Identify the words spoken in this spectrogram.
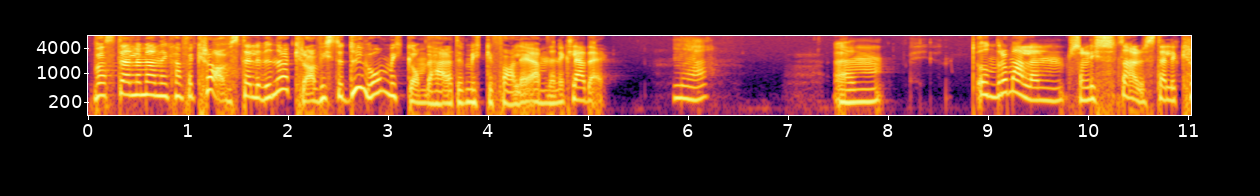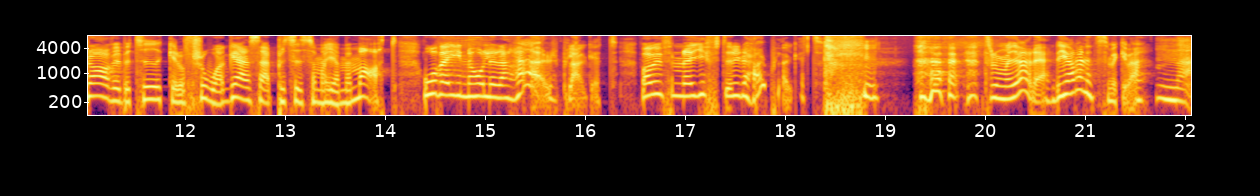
Vad ställer människan för krav? Ställer vi några krav? Visste du om mycket om det här att det är mycket farliga ämnen i kläder? Nej. Um, undrar om alla som lyssnar ställer krav i butiker och frågar så här, precis som man gör med mat. Åh, vad innehåller det här plagget? Vad har vi för några gifter i det här plagget? Tror man gör det? Det gör man inte så mycket va? Nej.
